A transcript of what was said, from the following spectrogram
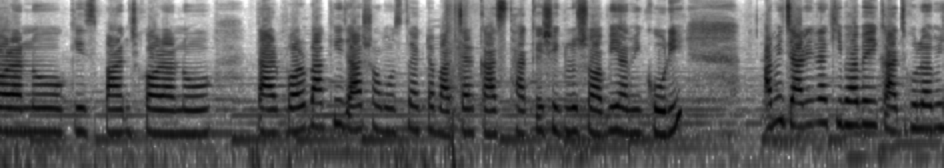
করানো, ওকে স্পাঞ্জ করানো। তারপর বাকি যা সমস্ত একটা বাচ্চার কাজ থাকে সেগুলো সবই আমি করি। আমি জানি না কীভাবে এই কাজগুলো আমি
